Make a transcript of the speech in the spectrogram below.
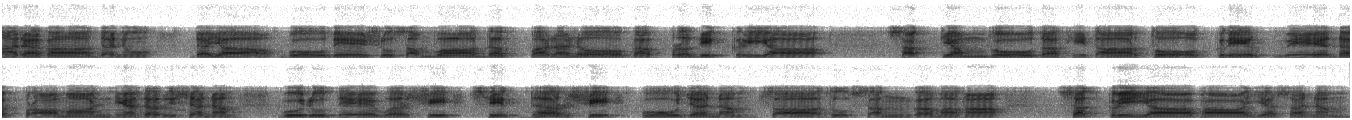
नरकादनु दया भूतेषु संवादः परलोकप्रतिक्रिया। सत्यं भूतहितार्थोक्तिर्वेदप्रामाण्यदर्शनं गुरुदेवर्षि सिद्धर्षि पूजनं साधुसङ्गमः सत्क्रियाभायसनं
